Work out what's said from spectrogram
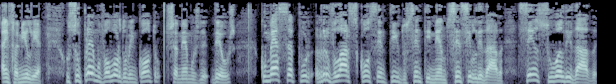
Em família, o supremo valor do encontro, chamemos-lhe Deus, começa por revelar-se com sentido, sentimento, sensibilidade, sensualidade,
